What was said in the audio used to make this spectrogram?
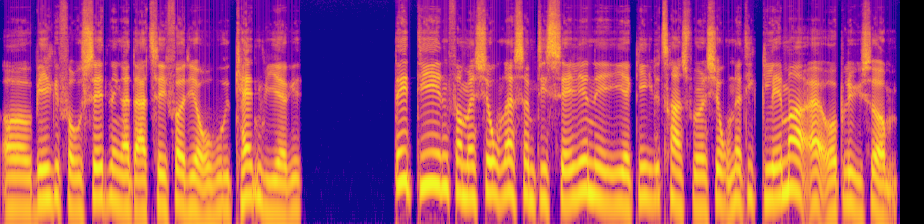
og hvilke forudsætninger der er til for, at de overhovedet kan virke. Det er de informationer, som de sælgende i agile transformationer, de glemmer at oplyse om.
